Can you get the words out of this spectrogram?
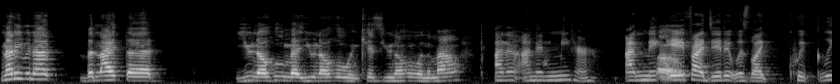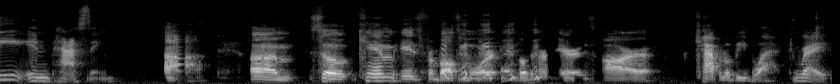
Not even at the night that you know who met you know who and kissed you know who in the mouth? I don't. I didn't meet her. I mi- Oh. if I did, it was like quickly in passing. Ah. Um, so Kim is from Baltimore, and both of her parents are capital B black. Right.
